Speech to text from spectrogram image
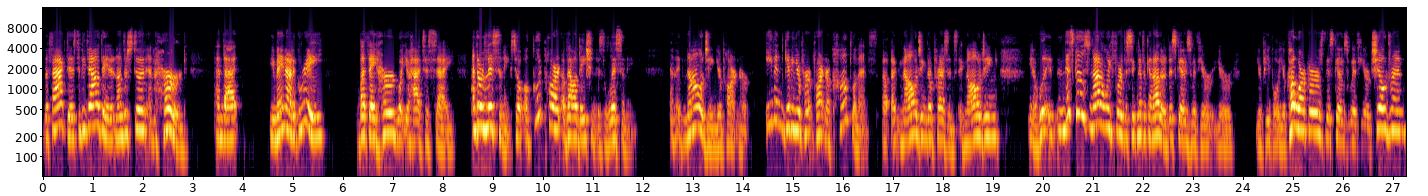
the fact is to be validated and understood and heard, and that you may not agree, but they heard what you had to say and they're listening. So, a good part of validation is listening and acknowledging your partner, even giving your partner compliments, uh, acknowledging their presence, acknowledging you know this goes not only for the significant other this goes with your your your people your coworkers this goes with your children.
